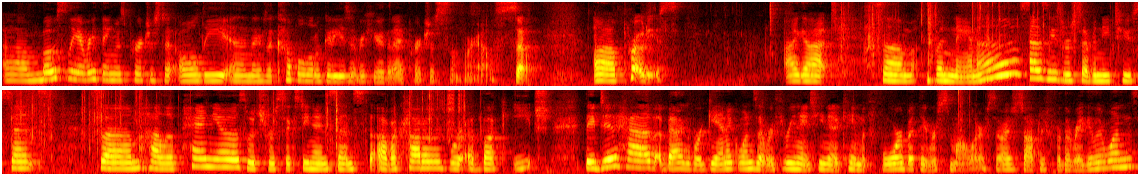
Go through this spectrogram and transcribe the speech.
Um, mostly everything was purchased at Aldi and there's a couple little goodies over here that I purchased somewhere else. So uh, produce. I got some bananas. As these were 72 cents. Some jalapenos, which were 69 cents. The avocados were a buck each. They did have a bag of organic ones that were $3.19 and it came with four, but they were smaller, so I just opted for the regular ones.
